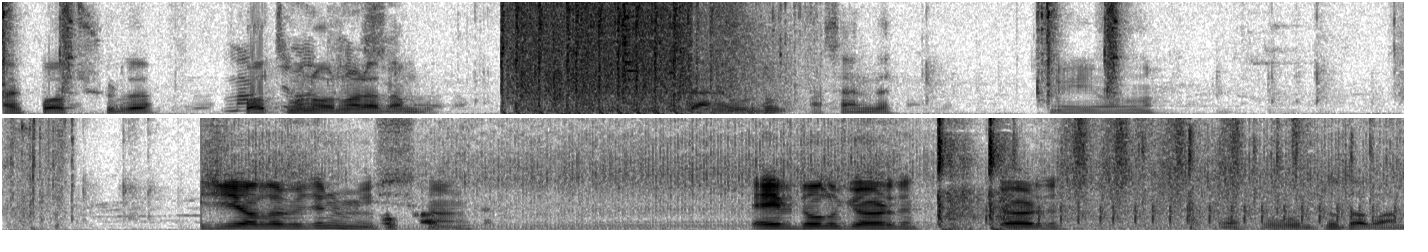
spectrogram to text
Alp bot şurada. Bot mu normal adam bu? Bir tane vurdum. Ha sende. Eyvallah. Geceyi alabilir miyiz Çok kanka? Ev dolu gördün. Gördün. Oh, vurdu da bana.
